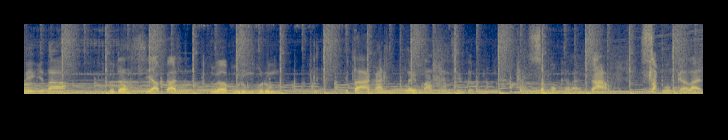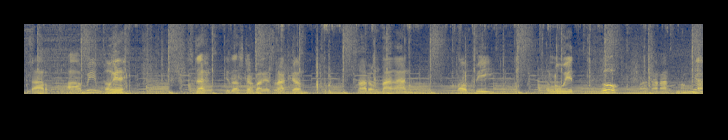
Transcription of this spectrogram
Ini kita sudah siapkan dua burung-burung. Kita akan lempar dari situ. Semoga lancar. Semoga lancar. Amin. Oke. Sudah kita sudah pakai seragam sarung tangan, topi, peluit. Tuh, makanan burungnya.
